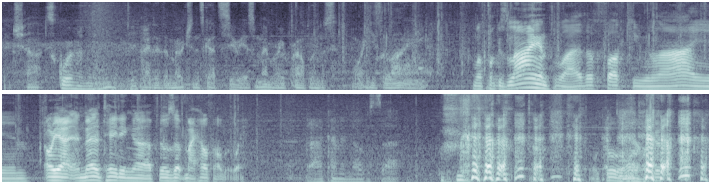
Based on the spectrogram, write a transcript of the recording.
Good shot. square on the head. Either the merchant's got serious memory problems, or he's lying. Motherfucker's lying. Why the fuck you lying? Oh yeah, and meditating uh, fills up my health all the way. I kind of noticed that. Well, cool. motherfucker.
